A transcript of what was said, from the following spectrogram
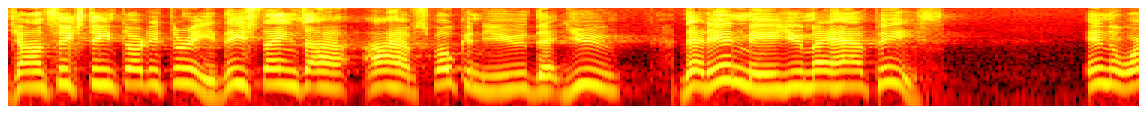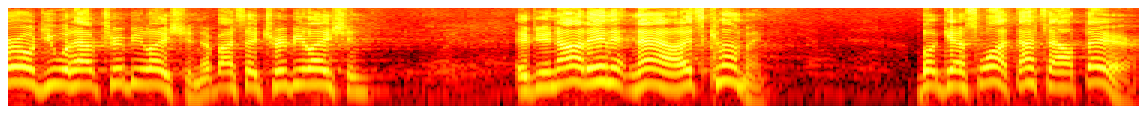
John 16, 33. These things I, I have spoken to you that you, that in me you may have peace. In the world you will have tribulation. Everybody say tribulation. If you're not in it now, it's coming. But guess what? That's out there.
